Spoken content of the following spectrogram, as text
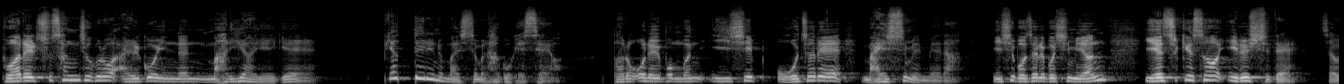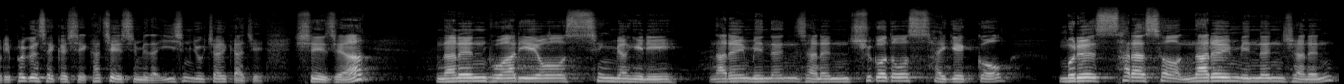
부활을 수상적으로 알고 있는 마리아에게 뼈 때리는 말씀을 하고 계세요. 바로 오늘 본문 25절의 말씀입니다. 25절을 보시면 예수께서 이르시되 자 우리 붉은색 글씨 같이 읽습니다. 26절까지 시작 나는 부활이요 생명이니 나를 믿는 자는 죽어도 살겠고 무릇 살아서 나를 믿는 자는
